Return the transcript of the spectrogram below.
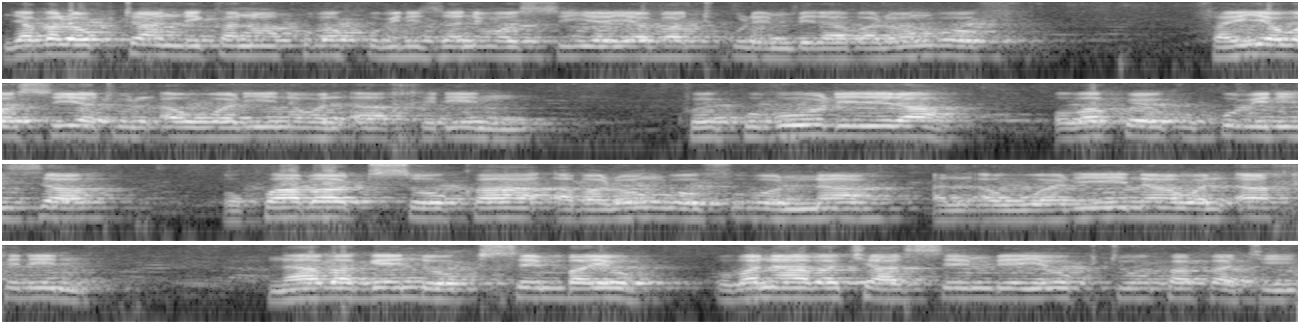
njagala okutandika n'okubakubiriza ne wasiya y'abatukulembera abalongoofu fahiya wasiyatu lawalina walakhirin kwe kubuulirira oba kwe kukubiriza okwabatusooka abalongoofu bonna al awalina walakhirin n'abagenda okusembayo oba n'abakyasembeyo okutuuka kati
